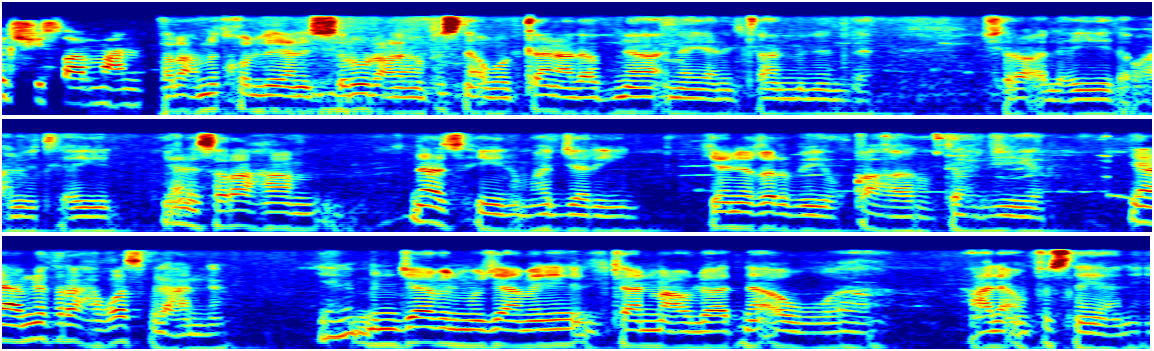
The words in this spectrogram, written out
كل شيء صار معنا. صراحة ندخل يعني السرور على أنفسنا أول كان على أبنائنا يعني كان من شراء العيد أو حلوة العيد. يعني صراحة نازحين ومهجرين يعني غربي وقهر وتهجير. يعني عم نفرح غصب عنا. يعني من جاب المجاملة اللي كان مع أولادنا أو آه، على أنفسنا يعني.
